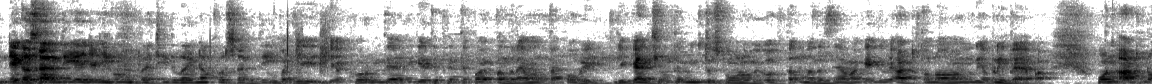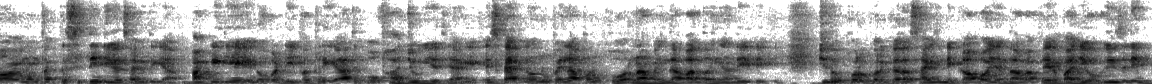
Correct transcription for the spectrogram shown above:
ਨਿਕਲ ਸਕਦੀ ਹੈ ਜਿਹੜੀ ਹੋਮਿਓਪੈਥੀ ਦਵਾਈ ਨਾਲ ਫੁਰ ਸਕਦੀ। ਹੈ ਭਾਜੀ, ਜੇ ਖੁਰਨ ਤੇ ਆ ਜਾਈਏ ਤੇ ਫਿਰ ਤੇ ਭਾਵੇਂ 15 ਐਮ ਤੱਕ ਹੋਵੇ। ਜੇ ਕੈਲਸ਼ੀਅਮ ਤੇ ਮਿਕਸਡ ਸਟੋਨ ਹੋਵੇ, ਉਹ ਤਾਂ ਤੁਹਾਨੂੰ ਮੈਂ ਦੱਸਿਆ ਵਾ ਕਿ ਜਿਵੇਂ 8 ਤੋਂ 9 ਐਮਐਮ ਦੀ ਆਪਣੀ ਪੈਪ ਆ। ਹੁਣ 8-9 ਐਮਐਮ ਤੱਕ ਤਾਂ ਸਿੱਧੀ ਨਿਕਲ ਸਕਦੀ ਆ। ਬਾਕੀ ਜੇ ਇਹਦੋਂ ਵੱਡੀ ਪੱਥਰੀ ਆ ਤੇ ਉਹ ਫਸ ਜੂਗੀ ਇੱਥੇ ਆ ਕੇ। ਇਸ ਕਰਕੇ ਉਹਨੂੰ ਪਹਿਲਾਂ ਆਪਾਂ ਨੂੰ ਖੋਰਨਾ ਪੈਂਦਾ ਵਾ ਦਵਾਈਆਂ ਦੇ ਦੇ ਕੇ। ਜਦੋਂ ਖੁਰ ਖੁਰ ਕੇ ਉਹਦਾ ਸਾਈਜ਼ ਨਿੱਕਾ ਹੋ ਜਾਂਦਾ ਵਾ, ਫਿਰ ਭਾਜੀ ਉਹ ਈਜ਼ੀਲੀ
